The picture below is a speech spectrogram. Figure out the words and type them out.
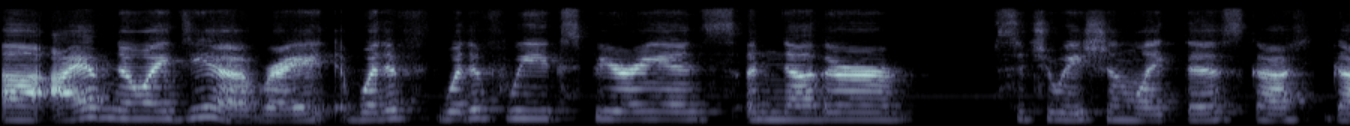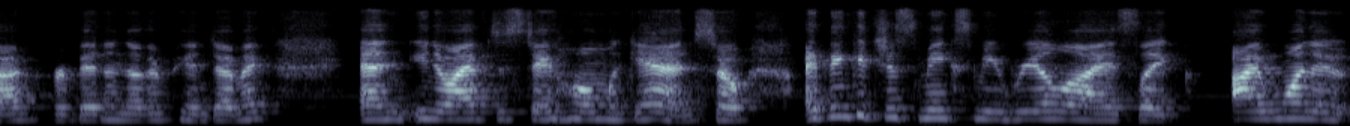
Uh, I have no idea, right? What if what if we experience another situation like this god god forbid another pandemic and you know i have to stay home again so i think it just makes me realize like i want to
